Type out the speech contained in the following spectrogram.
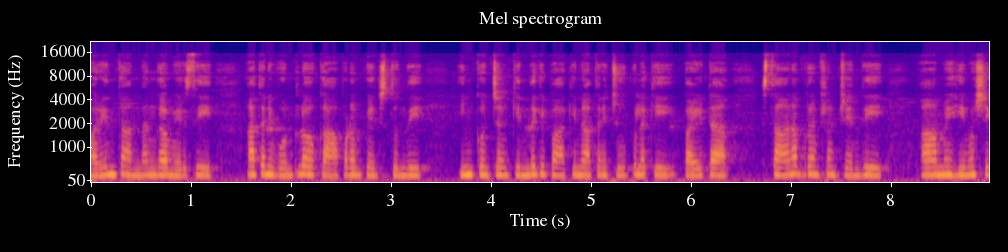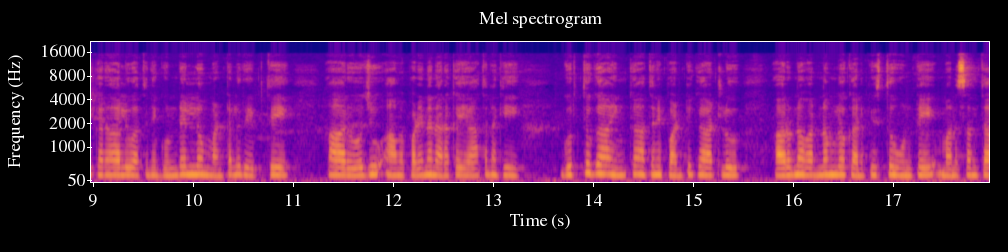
మరింత అందంగా మెరిసి అతని ఒంట్లో కాపడం పెంచుతుంది. ఇంకొంచెం కిందకి పాకిన అతని చూపులకి బయట స్థానభ్రంశం చెంది ఆమె హిమశిఖరాలు అతని గుండెల్లో మంటలు రేపితే ఆ రోజు ఆమె పడిన నరక యాతనకి గుర్తుగా ఇంకా అతని పంటిఘాట్లు అరుణవర్ణంలో కనిపిస్తూ ఉంటే మనసంతా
